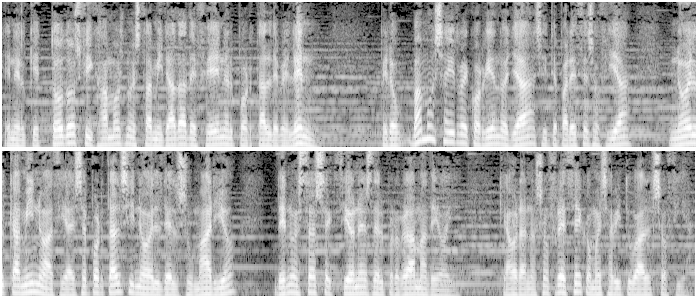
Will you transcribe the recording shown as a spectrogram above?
en el que todos fijamos nuestra mirada de fe en el portal de Belén. Pero vamos a ir recorriendo ya, si te parece, Sofía, no el camino hacia ese portal, sino el del sumario de nuestras secciones del programa de hoy, que ahora nos ofrece, como es habitual, Sofía.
